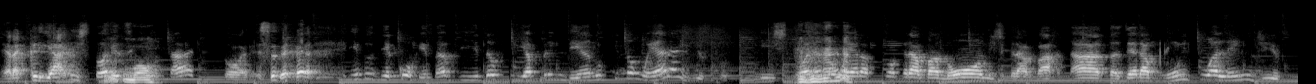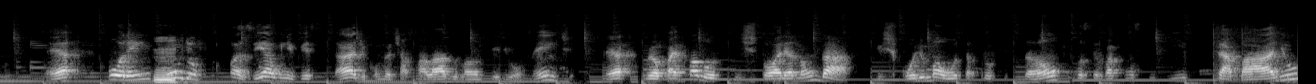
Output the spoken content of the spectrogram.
Era criar histórias e contar histórias. Né? E no decorrer da vida, eu fui aprendendo que não era isso. Que história não era só gravar nomes, gravar datas, era muito além disso. Né? Porém, hum. quando eu fui fazer a universidade, como eu tinha falado lá anteriormente, né, meu pai falou: história não dá. Escolha uma outra profissão que você vai conseguir trabalho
